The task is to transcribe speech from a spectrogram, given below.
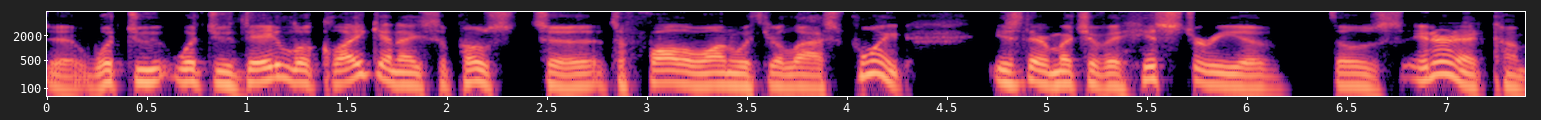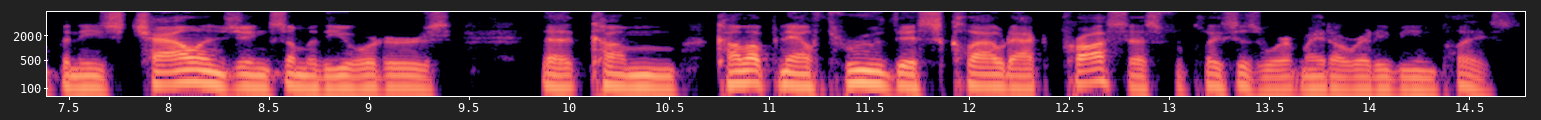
what do what do they look like? And I suppose to to follow on with your last point, is there much of a history of those internet companies challenging some of the orders that come come up now through this Cloud Act process for places where it might already be in place?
